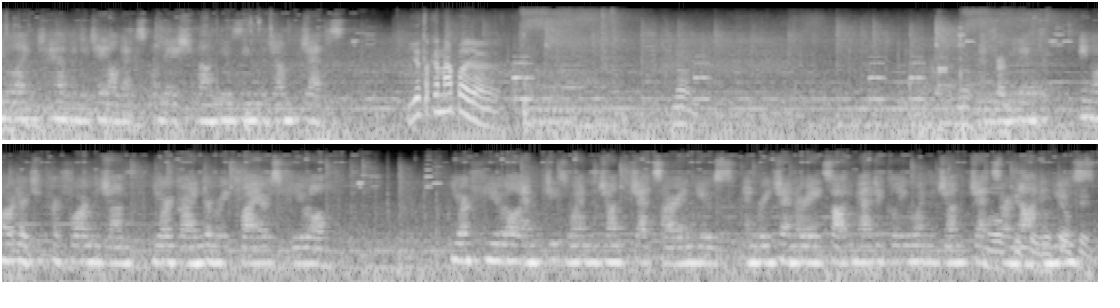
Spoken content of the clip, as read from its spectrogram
You like to have a detailed explanation on using the jump jets? Iya tekan apa ya? No. Affirmative. In order to perform a jump, your grinder requires fuel. Your fuel empties when the jump jets are in use, and regenerates automatically when the jump jets are Okay, not okay, in okay, use.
